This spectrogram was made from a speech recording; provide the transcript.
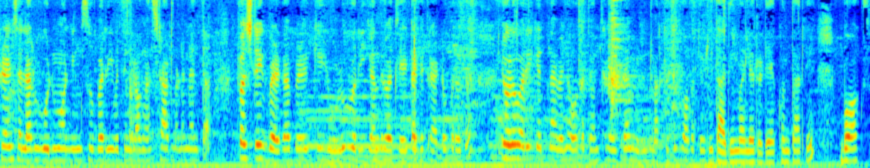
ಫ್ರೆಂಡ್ಸ್ ಎಲ್ಲರಿಗೂ ಗುಡ್ ಮಾರ್ನಿಂಗ್ ಸೊ ಬರ್ರಿ, ಇವತ್ತಿನ ಬ್ಲಾಗ್ನ ಸ್ಟಾರ್ಟ್ ಮಾಡೋಣ ಅಂತ. ಫಸ್ಟ್ ಈಗ ಬೆಳಗ್ಗೆ ಬೆಳಗ್ಗೆ ಏಳುವರೆಗೆ ಅಂದ್ರೆ ಇವತ್ತು ಲೇಟ್ ಆಗೈತೆ ಆಟೋ ಬರೋದು. ಏಳುವರೆಗೆ ಎದ್ದು ನಾವೆಲ್ಲ ಹೋಗತ್ತೆ ಅಂತ ಹೇಳಿದ್ರೆ ಮೀನಿನ ಮಾರ್ಕೆಟಿಗೆ ಹೋಗತ್ತೇವೆ ರೀ ದಾದಿ ಮೇಲೆ ರೆಡಿ ಹಾಕೊಂತಾರ್ರಿ. ಬಾಕ್ಸ್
